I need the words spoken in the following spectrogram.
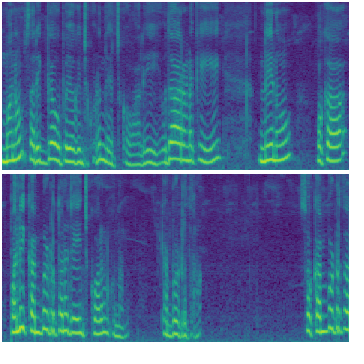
మనం సరిగ్గా ఉపయోగించుకోవడం నేర్చుకోవాలి. ఉదాహరణకి నేను ఒక పని కంప్యూటర్తోనే చేయించుకోవాలనుకున్నాను. కంప్యూటర్తో సో కంప్యూటర్తో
